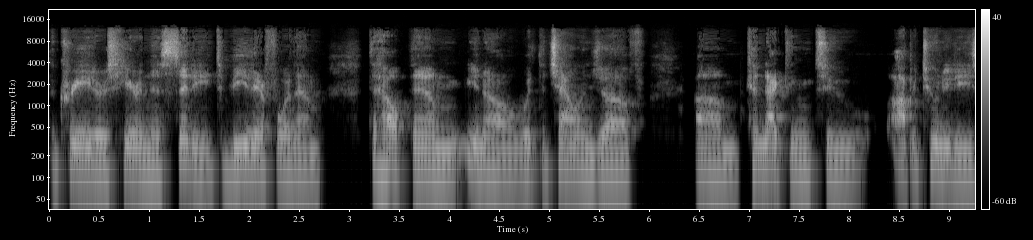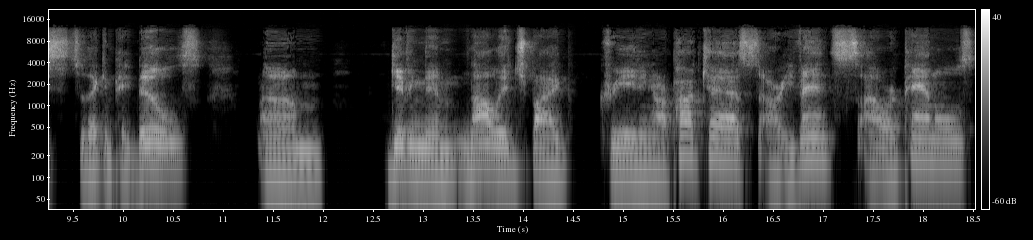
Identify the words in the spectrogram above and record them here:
the creators here in this city to be there for them, to help them, you know, with the challenge of um, connecting to opportunities so they can pay bills, um, giving them knowledge by creating our podcasts, our events, our panels,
